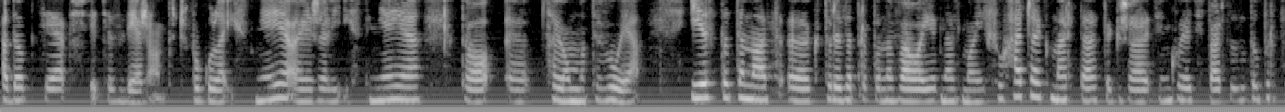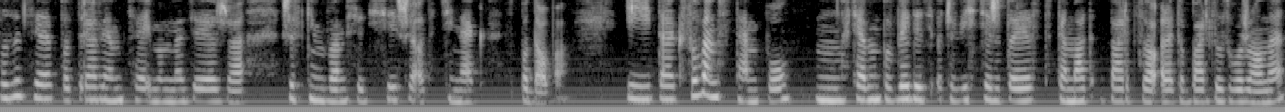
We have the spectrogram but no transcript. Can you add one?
adopcję w świecie zwierząt. Czy w ogóle istnieje, a jeżeli istnieje, to e, co ją motywuje? I jest to temat, e, który zaproponowała jedna z moich słuchaczek, Marta, także dziękuję Ci bardzo za tą propozycję. Pozdrawiam Cię i mam nadzieję, że wszystkim Wam się dzisiejszy odcinek spodoba. I tak słowem wstępu mm, chciałabym powiedzieć oczywiście, że to jest temat bardzo, ale to bardzo złożony,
